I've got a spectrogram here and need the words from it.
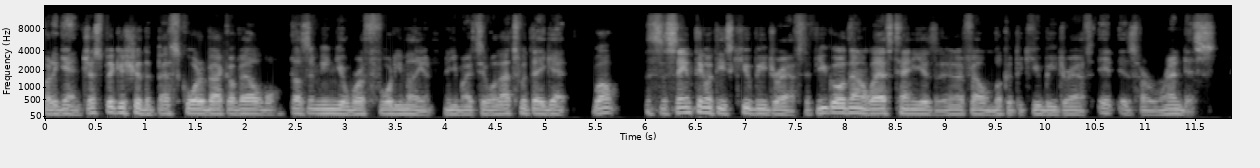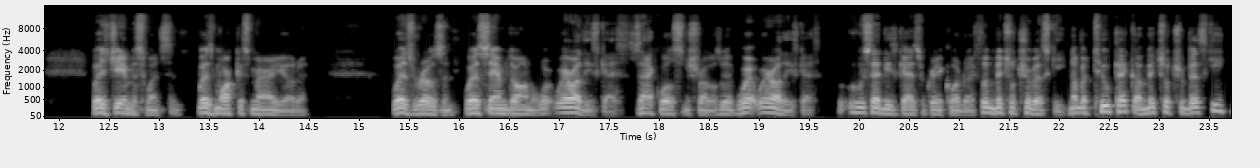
But again, just because you're the best quarterback available doesn't mean you're worth 40 million. And you might say, well, that's what they get. Well, it's the same thing with these QB drafts. If you go down the last 10 years of the NFL and look at the QB drafts, it is horrendous. Where's Jameis Winston? Where's Marcus Mariota? Where's Rosen? Where's Sam Darnold? Where, where, are these guys? Zach Wilson struggles. Where, where are these guys? Who said these guys were great quarterbacks? Look, Mitchell Trubisky, number two pick of Mitchell Trubisky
